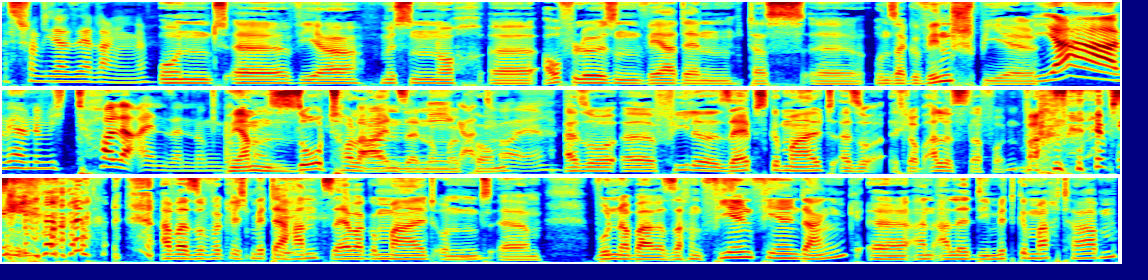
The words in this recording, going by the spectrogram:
Das ist schon wieder sehr lang, ne? und äh, wir müssen noch äh, auflösen, wer denn das äh, unser Gewinnspiel. Ja, wir haben nämlich tolle Einsendungen bekommen. Wir haben so tolle Oh, Einsendungen bekommen. Toll. Also äh, viele selbst gemalt, also ich glaube alles davon war selbst gemalt, aber so wirklich mit der Hand selber gemalt und ähm, wunderbare Sachen. Vielen, vielen Dank äh, an alle, die mitgemacht haben.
